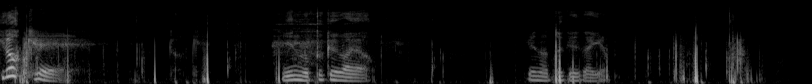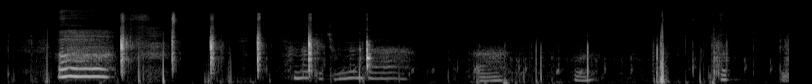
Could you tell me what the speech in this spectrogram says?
이렇게 이렇게 얘는 어떻게 가요? 얘는 어떻게 가요? 아 하나게 죽는다. 아 어. 헛, 둘,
